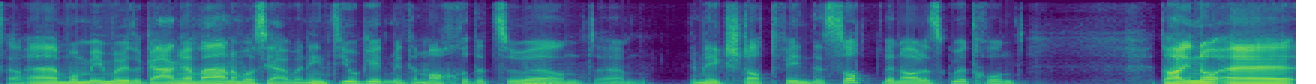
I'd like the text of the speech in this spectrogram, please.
klar. äh, wo wir immer wieder gegangen wären, wo es ja auch ein Interview gibt mit dem Macher dazu und ähm, demnächst stattfinden sollte, wenn alles gut kommt. Da habe ich noch, äh,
